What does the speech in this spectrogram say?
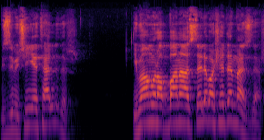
Bizim için yeterlidir. İmam-ı Rabbani Hazretleri baş edemezler.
